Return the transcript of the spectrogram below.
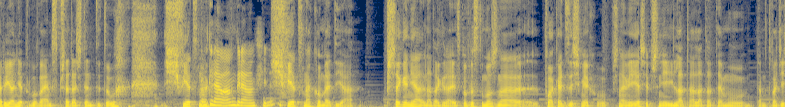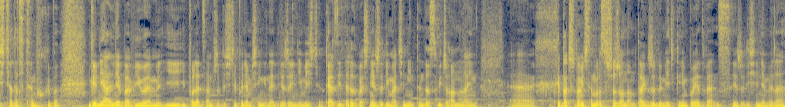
Rionie próbowałem sprzedać ten tytuł. Świetna. Grałam, grałam chwilę. Świetna komedia przegenialna ta gra jest. Po prostu można płakać ze śmiechu. Przynajmniej ja się przy niej lata, lata temu, tam 20 lat temu chyba, genialnie bawiłem i, i polecam, żebyście po nią sięgnęli, jeżeli nie mieliście okazji. Teraz właśnie, jeżeli macie Nintendo Switch Online, e, chyba trzeba mieć tam rozszerzoną, tak? Żeby mieć Game Boy Advance, jeżeli się nie mylę.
